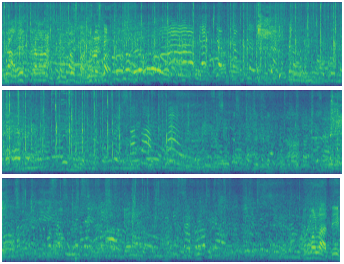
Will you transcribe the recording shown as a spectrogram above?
piano, eh, piano avanti, non mollate.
